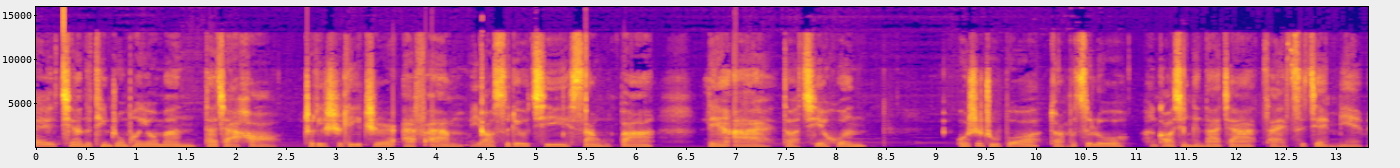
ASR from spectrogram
嘿，亲爱的听众朋友们，大家好，这里是荔枝 FM 幺四六七三五八，恋爱到结婚，我是主播短不自路，很高兴跟大家再次见面。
